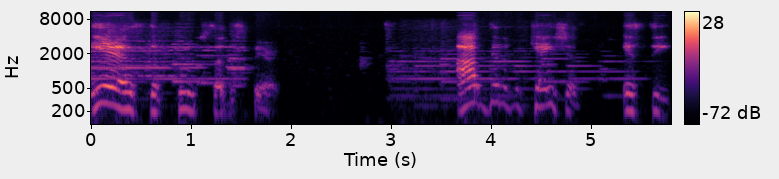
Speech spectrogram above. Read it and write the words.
is the fruits of the Spirit. Identification is the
